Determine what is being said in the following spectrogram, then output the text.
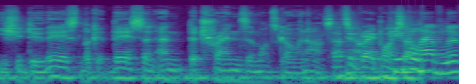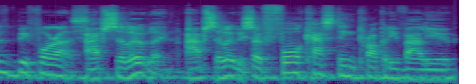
you should do this look at this and, and the trends and what's going on. So that's yeah. a great point. People so, have lived before us. Absolutely. Absolutely. So forecasting property value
